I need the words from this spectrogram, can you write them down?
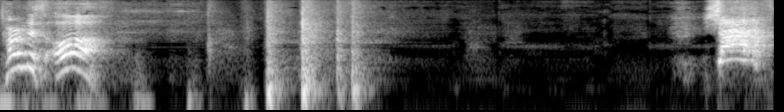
Turn this off. Shut the f-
